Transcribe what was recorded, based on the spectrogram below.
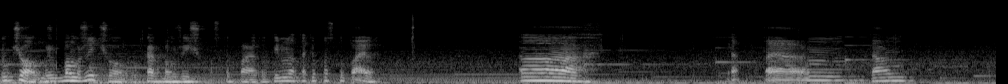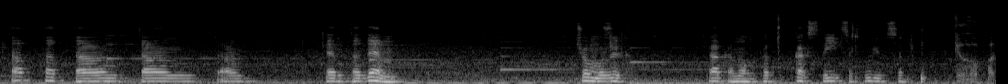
Ну чё, бомжи, чё? Как бомжи еще поступают? Вот именно так и поступают. А, Та-там, там, та-та-там, там, там, тен-та-ден. Чё, мужик? Как оно? Как, как стоится курица? Кто-то?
